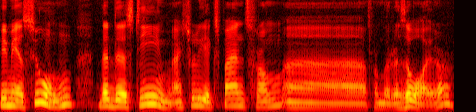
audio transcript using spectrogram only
we may assume that the steam actually expands from, uh, from a reservoir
